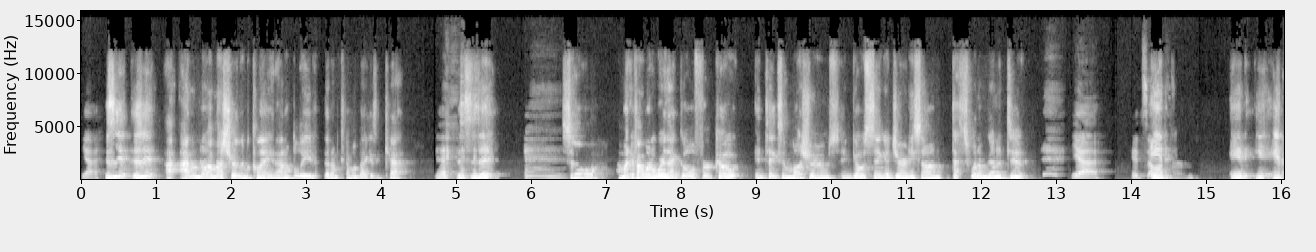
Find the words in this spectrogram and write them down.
yeah. is it? Is it? I, I don't know. I'm not Shirley MacLaine. I don't believe that I'm coming back as a cat. This is it. So I'm gonna, if I want to wear that gold fur coat and take some mushrooms and go sing a Journey song, that's what I'm gonna do. yeah. It's And- awesome. and and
